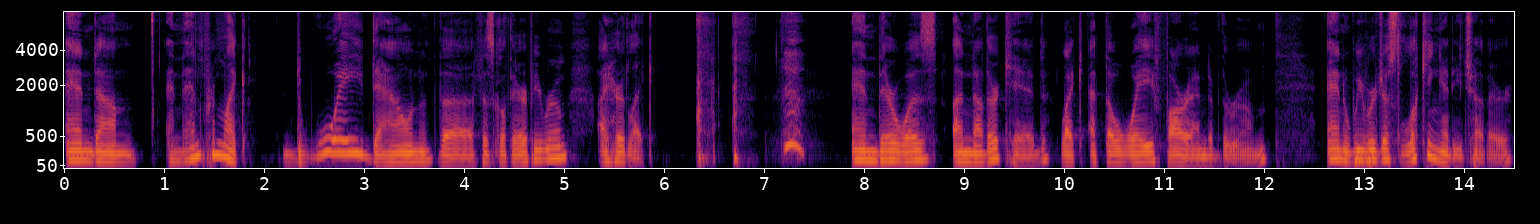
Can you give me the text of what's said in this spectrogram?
and um, and then from like way down the physical therapy room, I heard like, and there was another kid like at the way far end of the room, and we were just looking at each other.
